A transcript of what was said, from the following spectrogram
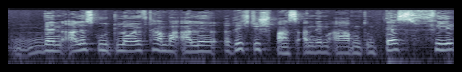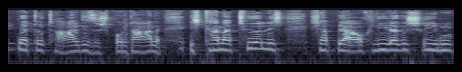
wenn alles gut läuft, haben wir alle richtig Spaß an dem Abend. Und das fehlt mir total, diese spontane. Ich kann natürlich, ich habe ja auch Lieder geschrieben,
